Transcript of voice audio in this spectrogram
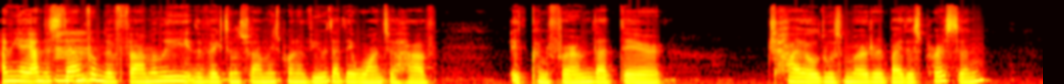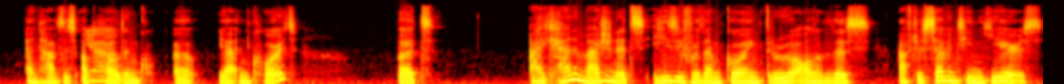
I mean, I understand from the family, the victim's family's point of view, that they want to have it confirmed that their child was murdered by this person and have this Yeah. upheld in uh, yeah in court but I can't imagine it's easy for them going through all of this after 17 years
